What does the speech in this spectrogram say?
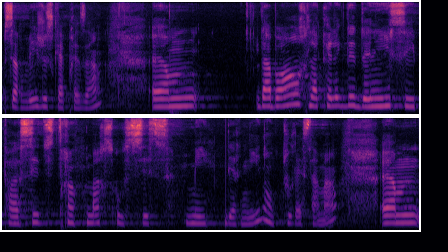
observé jusqu'à présent. Euh, d'abord, la collecte de données s'est passée du 30 mars au 6 mai dernier, donc tout récemment. Euh,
